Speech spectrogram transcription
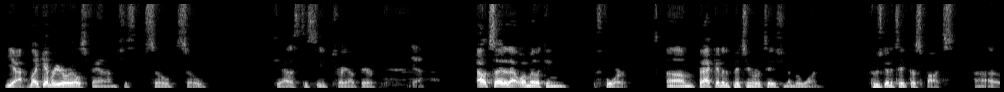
yeah, like every Orioles fan, I'm just so, so jazzed to see Trey out there. Yeah. Outside of that, what am I looking for? Um, back into the pitching rotation, number one. Who's going to take those spots? Uh,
